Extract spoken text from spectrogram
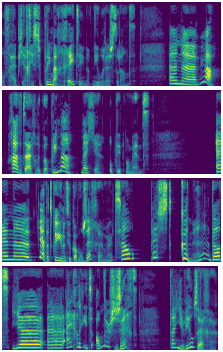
Of heb je gisteren prima gegeten in dat nieuwe restaurant? En ja, gaat het eigenlijk wel prima met je op dit moment. En uh, ja, dat kun je natuurlijk allemaal zeggen, maar het zou best kunnen dat je uh, eigenlijk iets anders zegt dan je wil zeggen.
